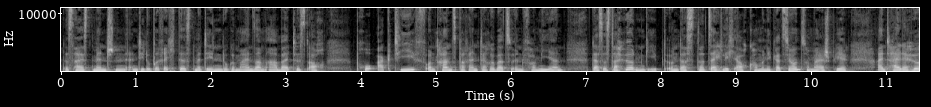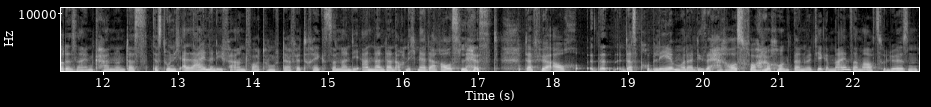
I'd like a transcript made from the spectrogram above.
das heißt Menschen, an die du berichtest, mit denen du gemeinsam arbeitest, auch proaktiv und transparent darüber zu informieren, dass es da Hürden gibt und dass tatsächlich auch Kommunikation zum Beispiel ein Teil der Hürde sein kann und dass, dass du nicht alleine die Verantwortung dafür trägst, sondern die anderen dann auch nicht mehr daraus lässt, dafür auch das Problem oder diese Herausforderung dann mit dir gemeinsam auch zu lösen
